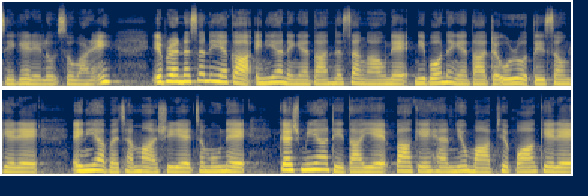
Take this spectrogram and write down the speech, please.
စေခဲ့တယ်လို့ဆိုပါတယ်။ဧပြီ22ရက်ကအိန္ဒိယနိုင်ငံသား25ဦးနဲ့နီပေါနိုင်ငံသားတဦးတို့သေဆုံးခဲ့တဲ့အိန္ဒိယဗတ်ချမ်းမှာရှိတဲ့ဂျမူးနဲ့ ကက်ရှမီးယားဒေသရဲ့ပါကေဟန်မြို့မှာဖြစ်ပွားခဲ့တဲ့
